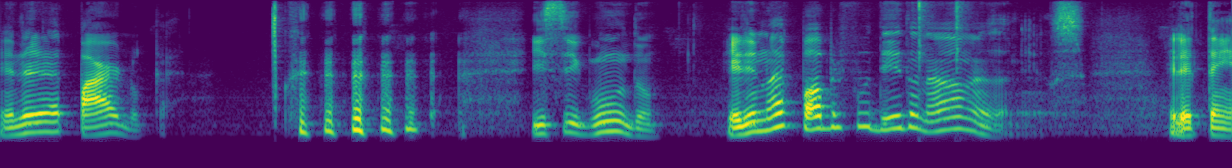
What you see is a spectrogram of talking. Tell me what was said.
Ele é pardo, cara. e segundo, ele não é pobre fudido não, meus amigos. Ele tem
